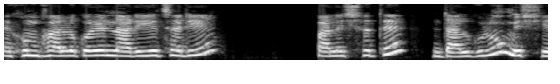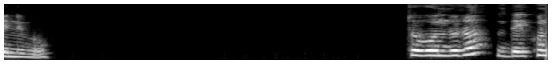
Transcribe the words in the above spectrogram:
এখন ভালো করে নাড়িয়ে ছাড়িয়ে পানির সাথে ডালগুলো মিশিয়ে নেব। তো বন্ধুরা, দেখুন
